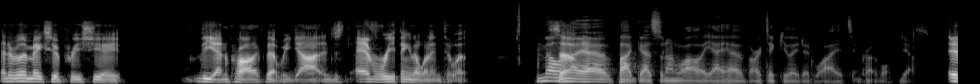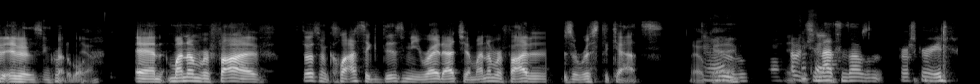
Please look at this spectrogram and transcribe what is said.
And it really makes you appreciate the end product that we got and just everything that went into it. Mel So- and I have podcasted on WALL-E. I have articulated why it's incredible. Yes. It, it is incredible. Yeah. And my number five, throw some classic Disney right at you. My number five is Aristocats. Okay. Ooh, I haven't Interesting. seen that since I was in first grade.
